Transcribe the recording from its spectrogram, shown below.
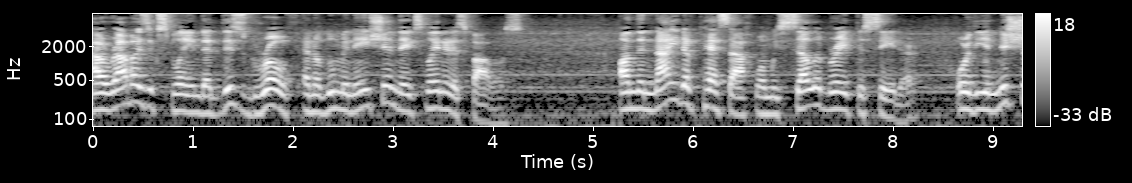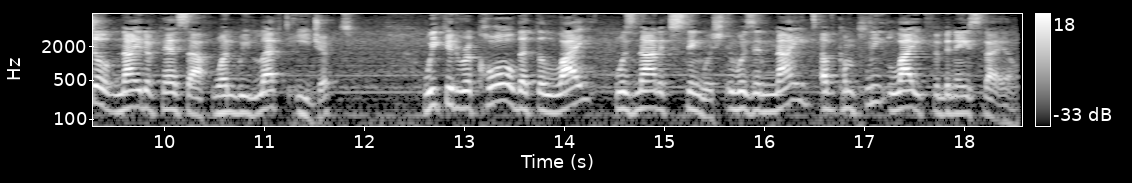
Our rabbis explain that this growth and illumination, they explain it as follows. On the night of Pesach, when we celebrate the Seder, or the initial night of Pesach when we left Egypt, we could recall that the light was not extinguished. It was a night of complete light for Bnei Israel.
